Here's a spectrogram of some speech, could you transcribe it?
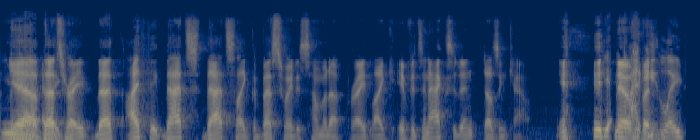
Yeah, I- I that's think- right. That I think that's that's like the best way to sum it up, right? Like if it's an accident, doesn't count. you yeah, know, I but mean, like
